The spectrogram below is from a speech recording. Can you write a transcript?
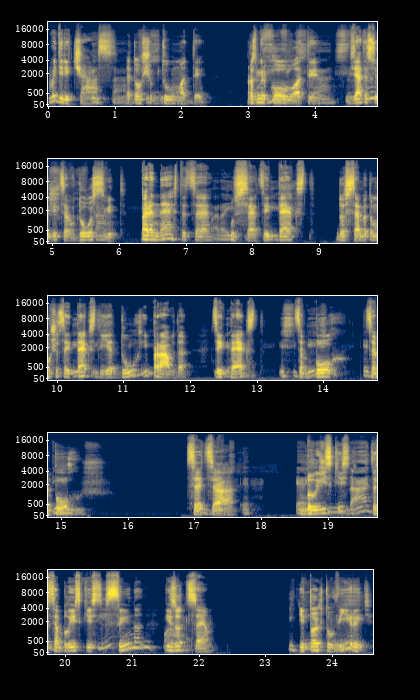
Виділіть час для того, щоб думати, розмірковувати, взяти собі це в досвід, перенести це усе, цей текст до себе, тому що цей текст є дух і правда. Цей текст це Бог, це Бог. Це ця близькість, це ця близькість сина із отцем. І той, хто вірить,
